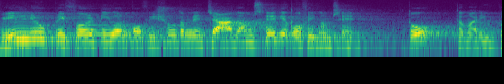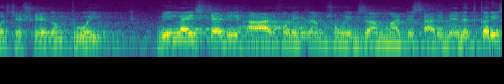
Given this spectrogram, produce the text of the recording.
Will you prefer tea or coffee શું તમને ચા ગમશે કે કોફી ગમશે? તો તમારી ઉપર છે શું ગમતું હોય. Will I study hard for exam શું એક્ઝામ માટે સારી મહેનત કરીશ?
